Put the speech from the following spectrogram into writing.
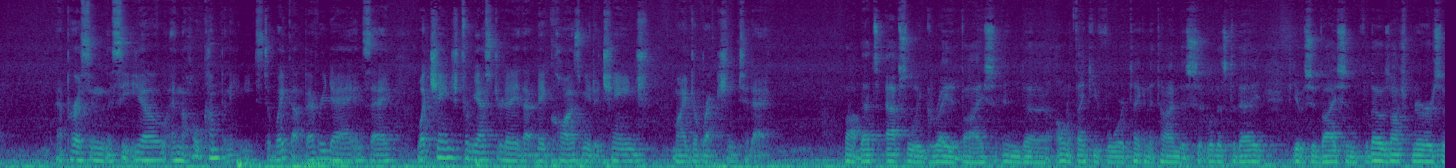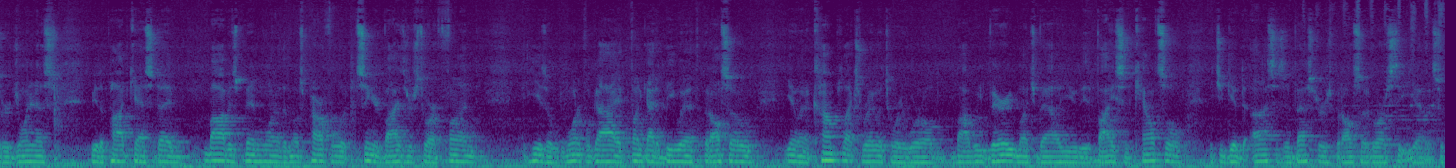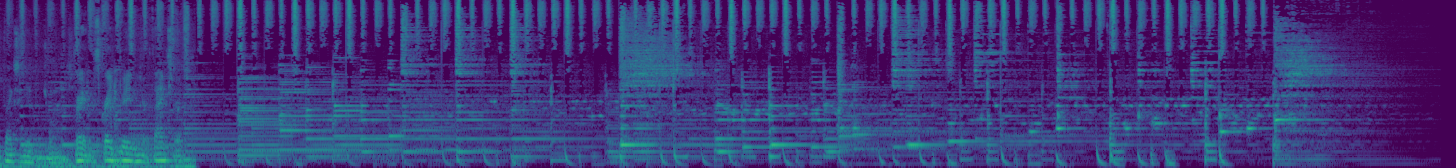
that person, the CEO, and the whole company needs to wake up every day and say, What changed from yesterday that may cause me to change my direction today? Bob, that's absolutely great advice. And uh, I want to thank you for taking the time to sit with us today to give us advice. And for those entrepreneurs that are joining us via the podcast today, Bob has been one of the most powerful senior advisors to our fund. He is a wonderful guy, a fun guy to be with, but also you know, in a complex regulatory world, Bob, we very much value the advice and counsel that you give to us as investors, but also to our CEO. So thanks again for joining us. Great. It's great being here. Thanks, Rich.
